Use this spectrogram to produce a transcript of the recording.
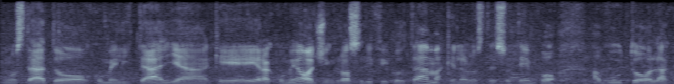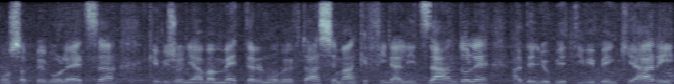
uno Stato come l'Italia che era come oggi in grossa difficoltà ma che nello stesso tempo ha avuto la consapevolezza che bisognava mettere nuove tasse ma anche finalizzandole a degli obiettivi ben chiari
